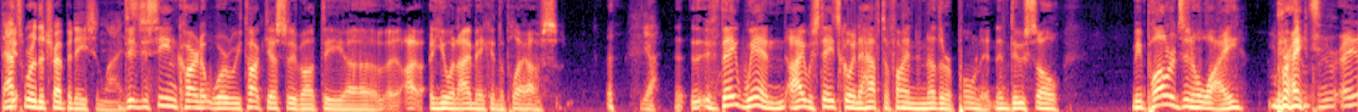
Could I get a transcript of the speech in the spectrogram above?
That's where the trepidation lies. Did you see Incarnate Word? We talked yesterday about the uh, uh, you and I making the playoffs. yeah, If they win, Iowa State's going to have to find another opponent and do so. I mean, Pollard's in Hawaii. right. Right,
